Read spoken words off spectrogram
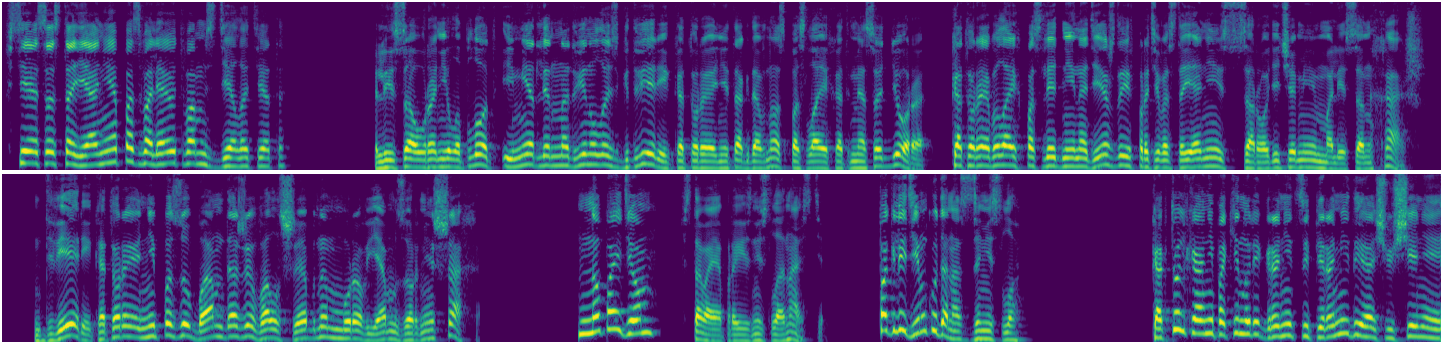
Все состояния позволяют вам сделать это». Лиса уронила плод и медленно двинулась к двери, которая не так давно спасла их от мясодера, которая была их последней надеждой в противостоянии с сородичами Малисанхаш. Двери, которые не по зубам даже волшебным муравьям Зорнишаха. «Ну, пойдем», — вставая, произнесла Настя. «Поглядим, куда нас занесло». Как только они покинули границы пирамиды, ощущения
